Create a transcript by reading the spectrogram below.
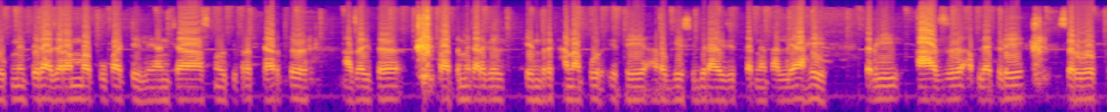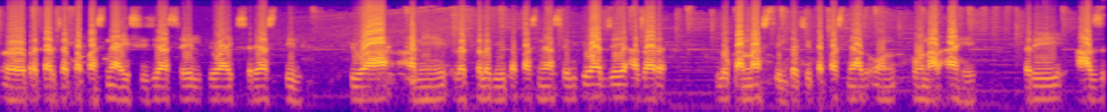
लोकनेते राजाराम बापू पाटील यांच्या स्मृती प्रत्यार्थ आज इथं प्राथमिक आरोग्य केंद्र खानापूर येथे आरोग्य शिबिर आयोजित करण्यात आले आहे. तरी आज आपल्याकडे सर्व प्रकारच्या तपासण्या आय सी जी असेल किंवा एक्सरे असतील किंवा आणि रक्तलघवी तपासणी असेल किंवा जे आजार लोकांना असतील त्याची तपासणी आज होणार आहे. तरी आज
